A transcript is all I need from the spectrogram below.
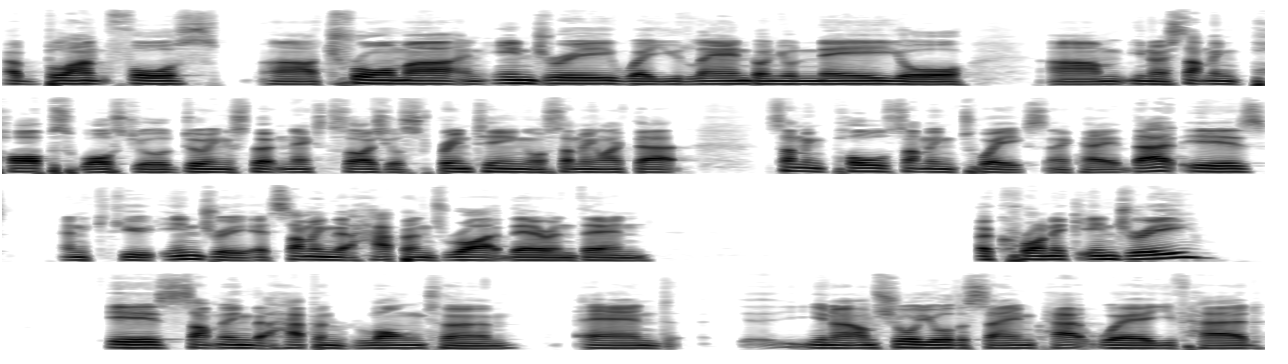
a blunt force uh, trauma, an injury where you land on your knee or um, you know something pops whilst you're doing a certain exercise, you're sprinting or something like that something pulls, something tweaks. Okay. That is an acute injury. It's something that happens right there and then. A chronic injury is something that happened long term. And, you know, I'm sure you're the same, Kat, where you've had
